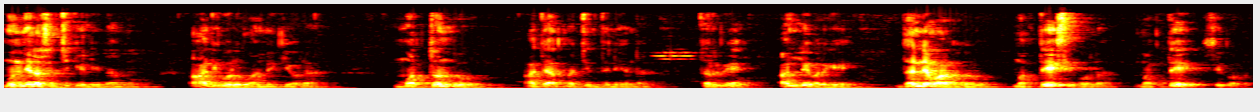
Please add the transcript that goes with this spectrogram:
ಮುಂದಿನ ಸಂಚಿಕೆಯಲ್ಲಿ ನಾನು ಆದಿಗುರು ವಾಲ್ಮೀಕಿಯವರ ಮತ್ತೊಂದು ಆಧ್ಯಾತ್ಮ ಚಿಂತನೆಯನ್ನು ತರುವೆ. ಅಲ್ಲಿವರೆಗೆ ಧನ್ಯವಾದಗಳು. ಮತ್ತೆ ಸಿಗೋಣ. ಮತ್ತೆ ಸಿಗೋಣ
